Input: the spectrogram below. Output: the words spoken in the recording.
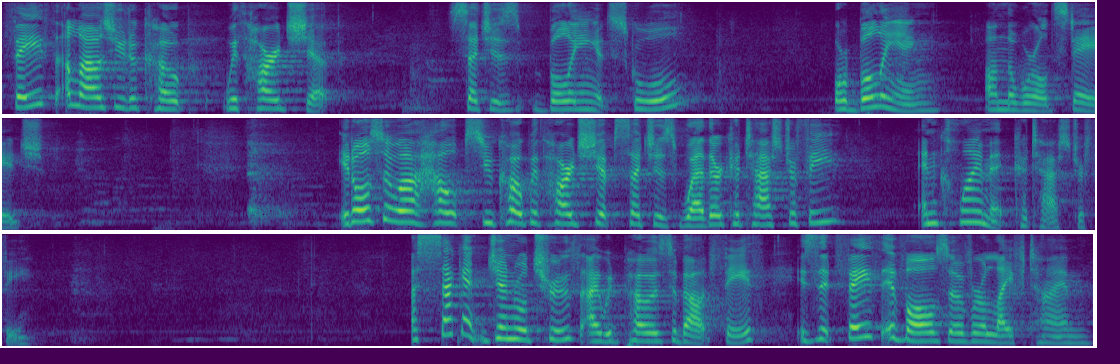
faith allows you to cope with hardship, such as bullying at school or bullying on the world stage. It also uh, helps you cope with hardships such as weather catastrophe and climate catastrophe. A second general truth I would pose about faith is that faith evolves over a lifetime.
